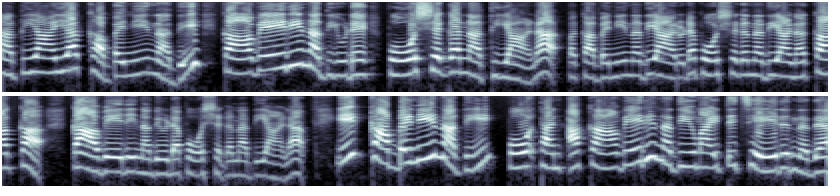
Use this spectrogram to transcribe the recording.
നദിയായ കബനി നദി കാവേരി നദിയുടെ പോഷക നദിയാണ്. അപ്പൊ കബനി നദി ആരുടെ പോഷക നദിയാണ്? കാക്ക കാവേരി നദിയുടെ പോഷക നദിയാണ്. ഈ കബനി നദി പോ ആ കാവേരി നദിയുമായിട്ട് ചേരുന്നത്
